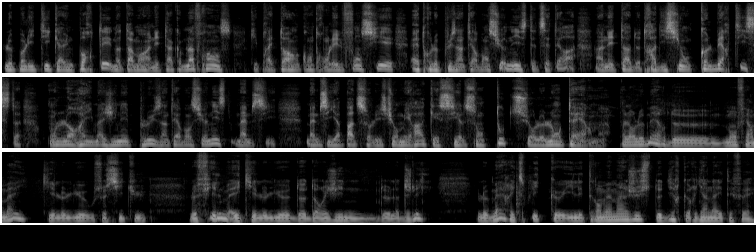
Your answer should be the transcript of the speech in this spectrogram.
le politique a une portée, notamment un État comme la France qui prétend contrôler le foncier, être le plus interventionniste, etc. Un État de tradition colbertiste, on l'aurait imaginé plus interventionniste, même si, même s'il n'y a pas de solution miracle et si elles sont toutes sur le long terme. Alors le maire de Montfermeil, qui est le lieu où se situe le film et qui est le lieu d'origine de, de Lajli, le maire explique qu'il est quand même injuste de dire que rien n'a été fait.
